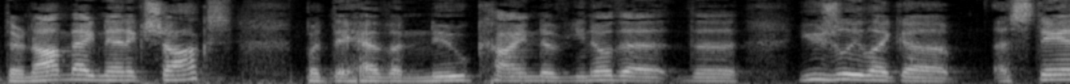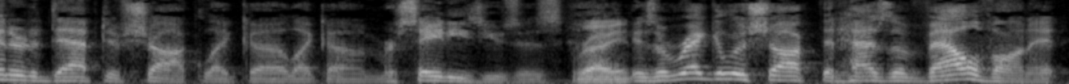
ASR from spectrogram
they're not magnetic shocks, but they have a new kind of you know the the usually like a, a standard adaptive shock like uh, like a Mercedes uses Right. is a regular shock that has a valve on it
